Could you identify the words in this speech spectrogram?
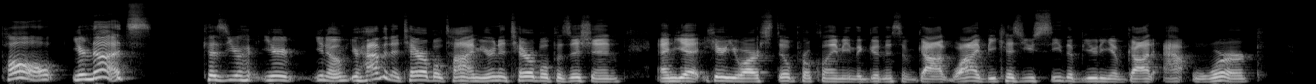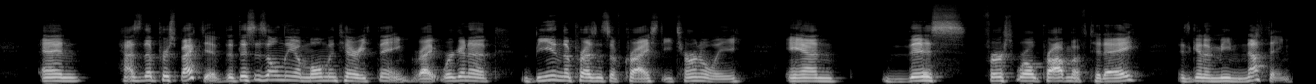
Paul, you're nuts because you're you're you know you're having a terrible time. You're in a terrible position and yet here you are still proclaiming the goodness of God. Why? Because you see the beauty of God at work and has the perspective that this is only a momentary thing, right? We're going to be in the presence of Christ eternally. And this first world problem of today is going to mean nothing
